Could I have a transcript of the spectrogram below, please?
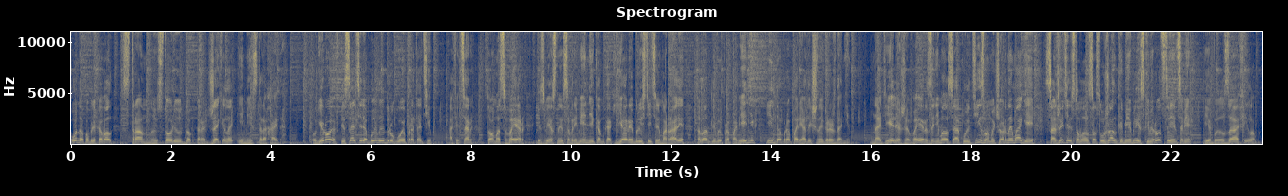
он опубликовал странную историю доктора Джекила и мистера Хайда. У героев писателя был и другой прототип – офицер Томас Вейер, известный современникам как ярый блюститель морали, талантливый проповедник и добропорядочный гражданин. На деле же Вейер занимался оккультизмом и черной магией, сожительствовал со служанками и близкими родственницами и был зоофилом.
